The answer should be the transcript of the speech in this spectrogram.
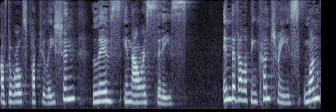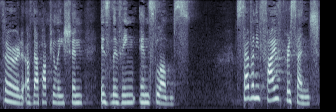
of the world's population lives in our cities. In developing countries, one third of that population is living in slums. 75%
